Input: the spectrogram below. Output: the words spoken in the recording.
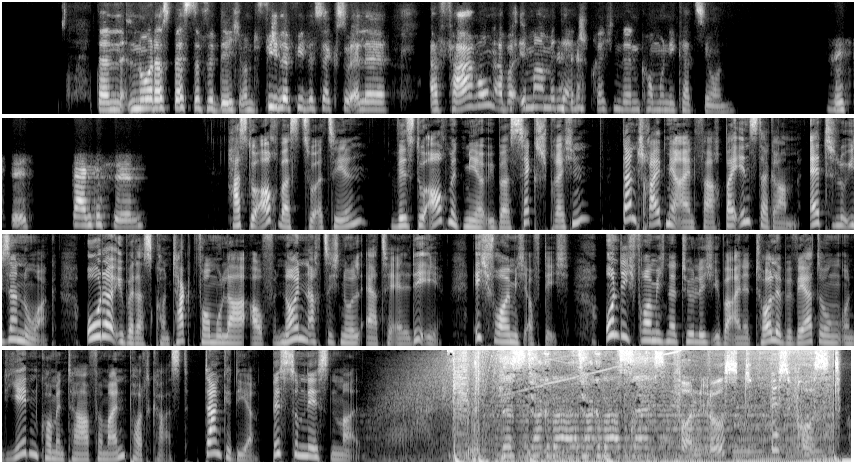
Dann nur das Beste für dich und viele, viele sexuelle Erfahrung, aber immer mit der entsprechenden Kommunikation. Richtig. Dankeschön. Hast du auch was zu erzählen? Willst du auch mit mir über Sex sprechen? Dann schreib mir einfach bei Instagram at Luisa Noack oder über das Kontaktformular auf 890rtl.de. Ich freue mich auf dich. Und ich freue mich natürlich über eine tolle Bewertung und jeden Kommentar für meinen Podcast. Danke dir. Bis zum nächsten Mal. Talk about, talk about Von Lust bis Frust.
